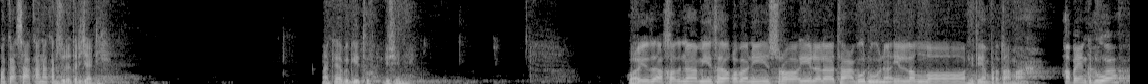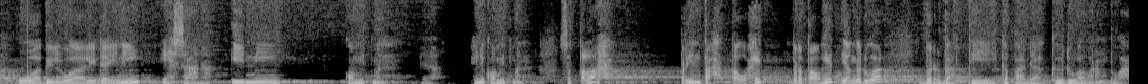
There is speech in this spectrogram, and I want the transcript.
maka seakan-akan sudah terjadi. Maka begitu di sini. Wa bani Israil la ta'buduna illallah. Itu yang pertama. Apa yang kedua? Bil walidaini ihsana. Ini komitmen. Ya, ini komitmen. Setelah perintah tauhid bertauhid, yang kedua berbakti kepada kedua orang tua.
